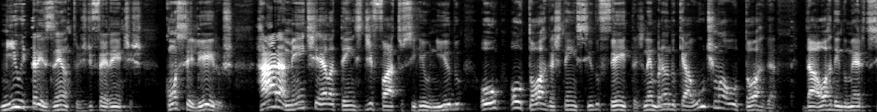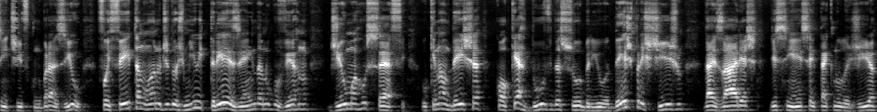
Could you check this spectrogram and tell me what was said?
1.300 diferentes conselheiros, raramente ela tem de fato se reunido ou outorgas têm sido feitas. Lembrando que a última outorga da Ordem do Mérito Científico no Brasil foi feita no ano de 2013, ainda no governo Dilma Rousseff, o que não deixa qualquer dúvida sobre o desprestígio das áreas de ciência e tecnologia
